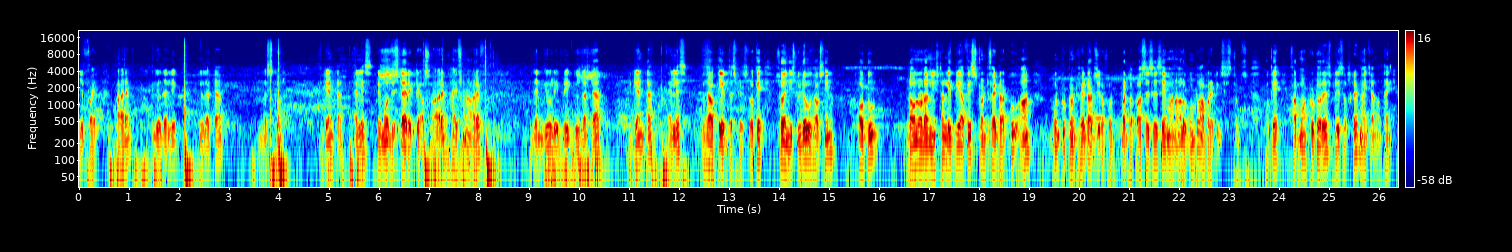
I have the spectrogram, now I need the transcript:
zip file. Rm give the lib give the tab underscore hit enter. Ls remove this directory also. Rm hyphen rf then give libre give the tab hit enter ls. We have cleared the space okay? So in this video we have seen how to download and install libreoffice 25.2 on ubuntu 25.04 but the process is same on all ubuntu operating systems okay? For more tutorials please subscribe my channel. Thank you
